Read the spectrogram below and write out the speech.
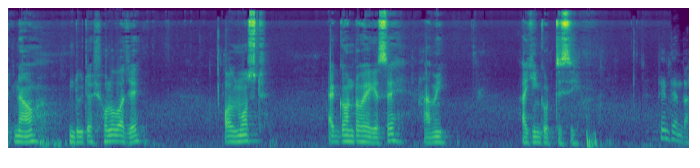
রাইট নাও দুইটা ষোলো বাজে। অলমোস্ট এক ঘণ্টা হয়ে গেছে আমি হাইকিং করতেছি। তিন তিনটা।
